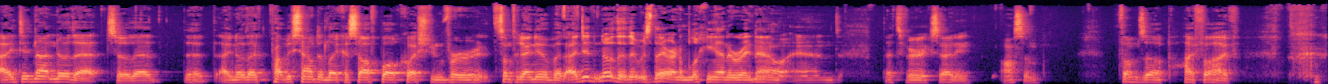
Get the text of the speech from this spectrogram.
I did not know that. So that that I know that probably sounded like a softball question for something I knew, but I didn't know that it was there, and I'm looking at it right now, and that's very exciting. Awesome, thumbs up, high five.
